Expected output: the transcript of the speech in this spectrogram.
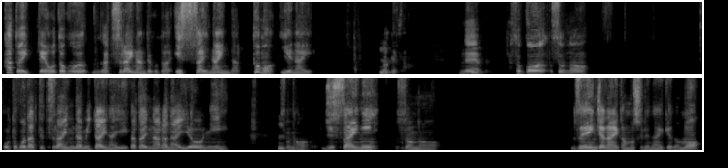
かといって男が辛いなんてことは一切ないんだとも言えないわけだ。で、うんそこ、その、男だって辛いんだみたいな言い方にならないように、うんその、実際に、その、全員じゃないかもしれないけども、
